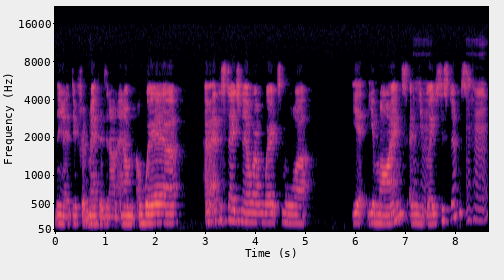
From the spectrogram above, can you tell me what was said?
you know, different methods, and I'm, and I'm aware. I'm at the stage now where I'm where it's more, yeah, your minds and your Mhm. belief systems. hmm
